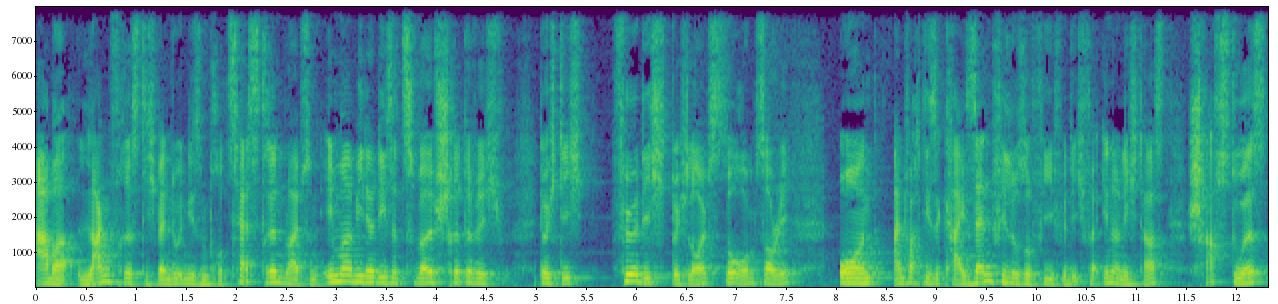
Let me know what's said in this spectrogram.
aber langfristig, wenn du in diesem Prozess drin bleibst und immer wieder diese zwölf Schritte durch, durch dich, für dich durchläufst, so rum, sorry, und einfach diese Kaizen-Philosophie für dich verinnerlicht hast, schaffst du es,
